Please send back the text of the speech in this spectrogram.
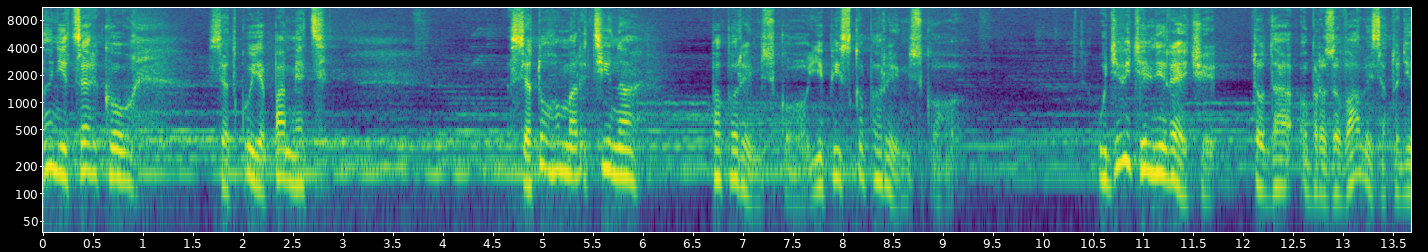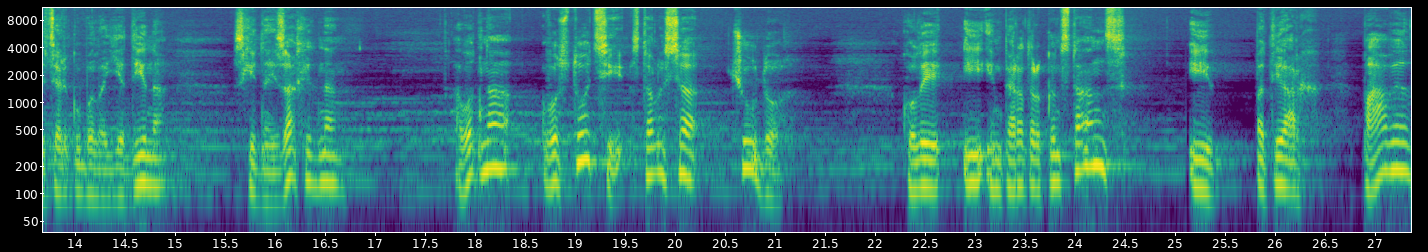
Нині церков святкує пам'ять святого Мартіна Папи Римського, єпіскопа Римського. Удивительні речі тоді образувалися, тоді церква була єдина, східна і західна. А от на Востоці сталося чудо, коли і імператор Констанц, і патріарх Павел,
